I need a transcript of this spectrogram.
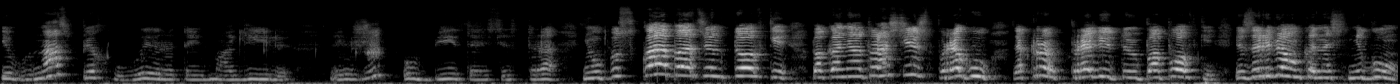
и в наспех вырытой могиле лежит убитая сестра. Не упускай бы пока не отомстишь врагу за кровь пролитую поповки из-за ребенка на снегу.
